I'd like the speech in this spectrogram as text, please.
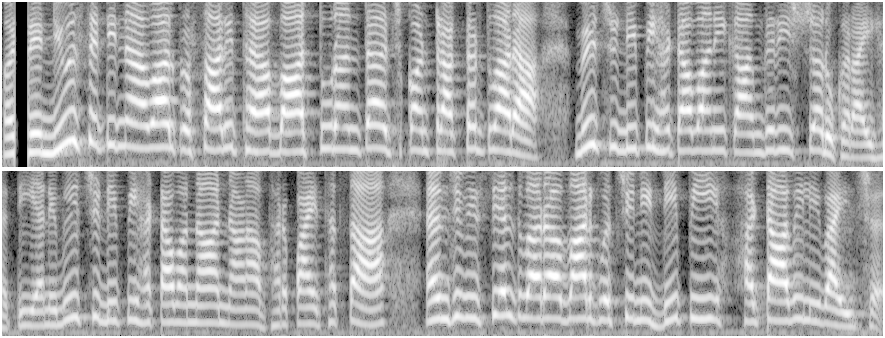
અને ન્યૂઝ સિટીના અહેવાલ પ્રસારિત થયા બાદ તુરંત જ કોન્ટ્રાક્ટર દ્વારા વીજ ડીપી હટાવવાની કામગીરી શરૂ કરાઈ હતી અને વીજ ડીપી હટાવવાના નાણાં ભરપાઈ થતાં એમજીવીસીએલ દ્વારા માર્ગ વચ્ચેની ડીપી હટાવી લેવાઈ છે.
